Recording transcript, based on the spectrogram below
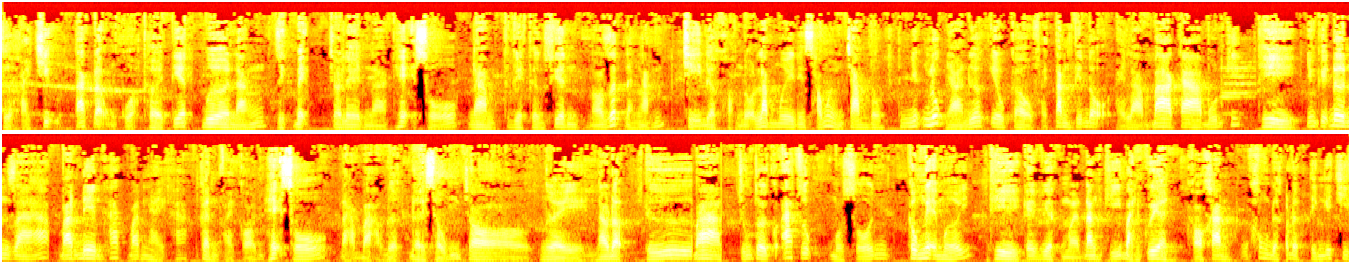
xưởng phải chịu tác động của thời tiết, mưa nắng, dịch bệnh cho nên là hệ số làm việc thường xuyên nó rất là ngắn, chỉ được khoảng độ 50 đến 60 phần trăm thôi những lúc nhà nước yêu cầu phải tăng tiến độ, phải làm 3 k 4 kíp, thì những cái đơn giá ban đêm khác, ban ngày khác cần phải có hệ số đảm bảo được đời sống cho người lao động thứ ba, chúng tôi có áp dụng một số công nghệ mới, thì cái việc mà đăng ký bản quyền khó khăn cũng không được được tính cái chi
